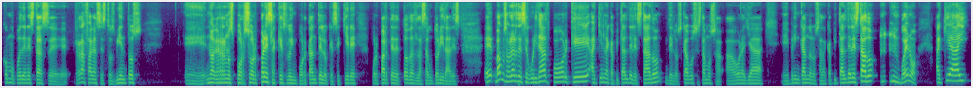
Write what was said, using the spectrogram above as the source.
cómo pueden estas eh, ráfagas, estos vientos eh, no agarrarnos por sorpresa, que es lo importante, lo que se quiere por parte de todas las autoridades. Eh, vamos a hablar de seguridad porque aquí en la capital del estado, de Los Cabos, estamos ahora ya eh, brincándonos a la capital del estado. bueno, aquí hay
